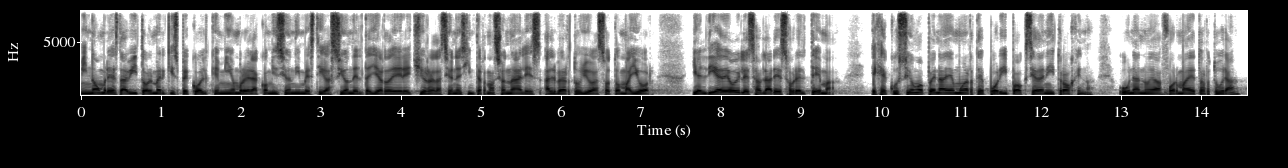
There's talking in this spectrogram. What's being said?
Mi nombre es David Olmer que miembro de la Comisión de Investigación del Taller de Derecho y Relaciones Internacionales Alberto Ulloa Sotomayor, y el día de hoy les hablaré sobre el tema Ejecución o pena de muerte por hipoxia de nitrógeno, una nueva forma de tortura,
